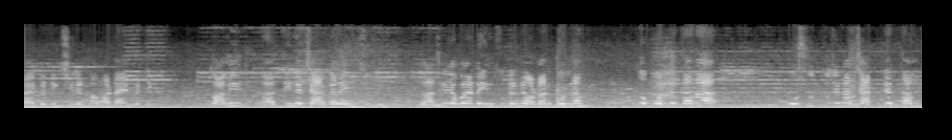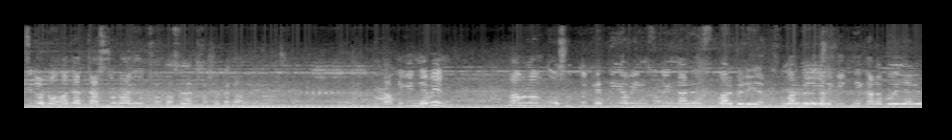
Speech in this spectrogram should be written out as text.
ডায়াবেটিক ছিলেন বাবা ডায়াবেটিক তো আমি দিনে চার বেলা ইনসুলিন তো আজকে যখন একটা ইনসুলিনের অর্ডার করলাম, তো বললেন দাদা, ওষুধ তো যেটা চারটের দাম ছিল ন হাজার চারশো টাকা ছ- দশ হাজার ছশো টাকা হয়ে গেছে। আপনি কি নেবেন? আমি বললাম, তো ওষুধ তো খেতেই হবে ইনসুলিন না নিলে সুগার বেড়ে যাবে। সুগার বেড়ে গেলে কিডনি খারাপ হয়ে যাবে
